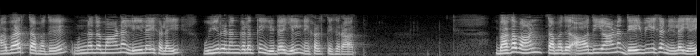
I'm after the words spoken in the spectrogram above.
அவர் தமது உன்னதமான லீலைகளை உயிரினங்களுக்கு இடையில் நிகழ்த்துகிறார். பகவான் தமது ஆதியான தெய்வீக நிலையை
